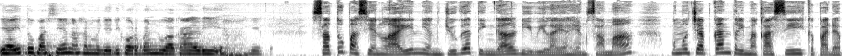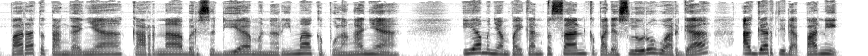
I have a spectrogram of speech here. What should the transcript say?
ya itu pasien akan menjadi korban dua kali gitu. Satu pasien lain yang juga tinggal di wilayah yang sama mengucapkan terima kasih kepada para tetangganya karena bersedia menerima kepulangannya. Ia menyampaikan pesan kepada seluruh warga agar tidak panik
